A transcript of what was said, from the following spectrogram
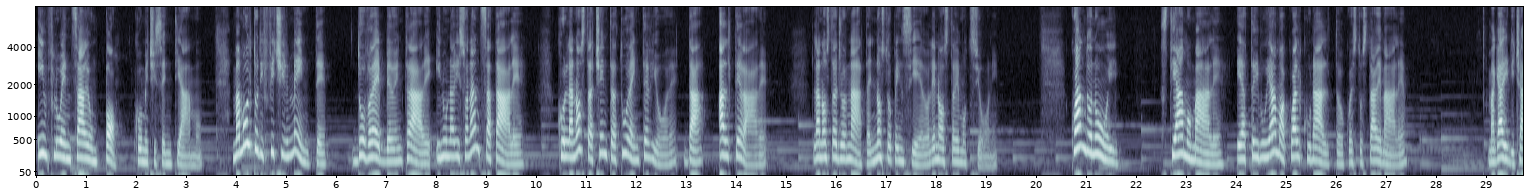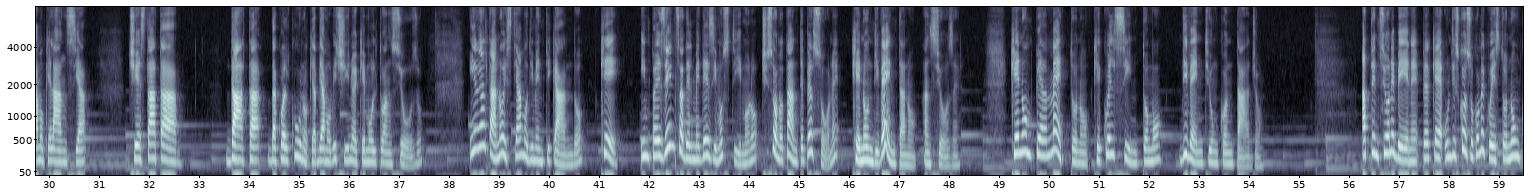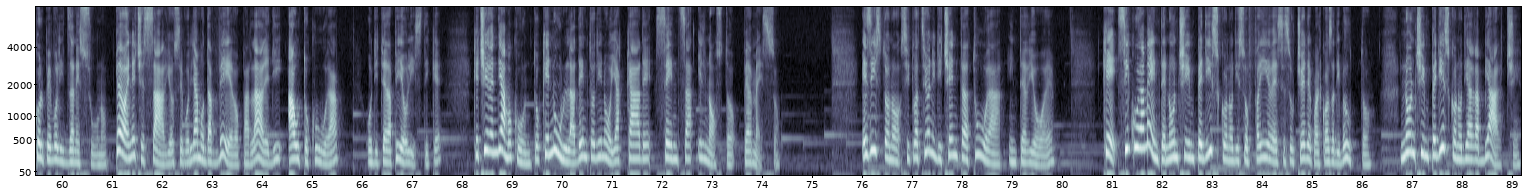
influenzare un po' come ci sentiamo, ma molto difficilmente dovrebbero entrare in una risonanza tale con la nostra centratura interiore da alterare la nostra giornata, il nostro pensiero, le nostre emozioni. Quando noi stiamo male e attribuiamo a qualcun altro questo stare male, magari diciamo che l'ansia ci è stata data da qualcuno che abbiamo vicino e che è molto ansioso, in realtà noi stiamo dimenticando che in presenza del medesimo stimolo ci sono tante persone che non diventano ansiose, che non permettono che quel sintomo diventi un contagio. Attenzione bene perché un discorso come questo non colpevolizza nessuno, però è necessario se vogliamo davvero parlare di autocura o di terapie olistiche, che ci rendiamo conto che nulla dentro di noi accade senza il nostro permesso. Esistono situazioni di centratura interiore che sicuramente non ci impediscono di soffrire se succede qualcosa di brutto, non ci impediscono di arrabbiarci,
